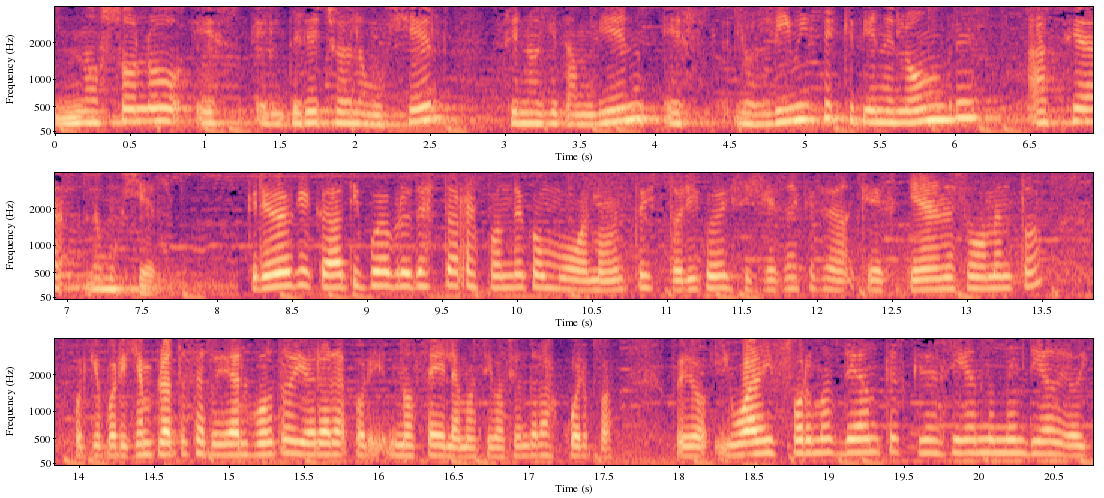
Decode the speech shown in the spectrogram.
No solo es el derecho de la mujer, sino que también es los límites que tiene el hombre hacia la mujer. Creo que cada tipo de protesta responde como al momento histórico de exigencias que se, que se tienen en ese momento porque, por ejemplo, antes se pedía el voto y ahora, no sé, la emancipación de las cuerpas. Pero igual hay formas de antes que se siguen dando el día de hoy.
